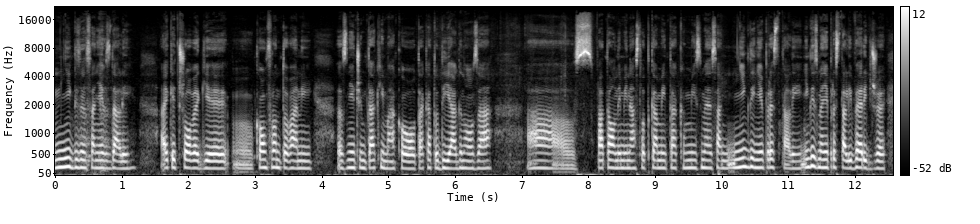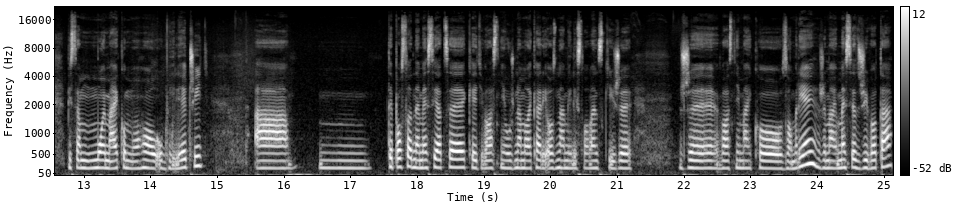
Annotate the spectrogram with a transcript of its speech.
Nikdy sme sa nevzdali. Aj keď človek je uh, konfrontovaný s niečím takým ako takáto diagnóza, a s fatálnymi následkami, tak my sme sa nikdy neprestali, nikdy sme neprestali veriť, že by sa môj Majko mohol vyliečiť. A mm, tie posledné mesiace, keď vlastne už nám lekári oznámili slovenský, že, že vlastne Majko zomrie, že má mesiac života,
